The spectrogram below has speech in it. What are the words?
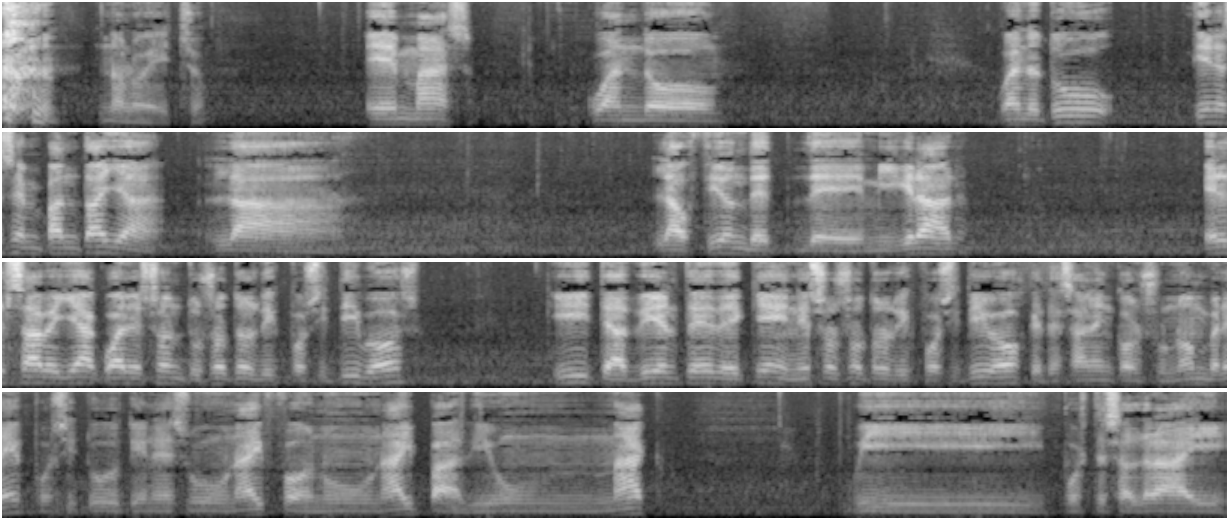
no lo he hecho. Es más, cuando, cuando tú tienes en pantalla la, la opción de, migrar, él sabe ya cuáles son tus otros dispositivos y te advierte de que en esos otros dispositivos que te salen con su nombre, pues si tú tienes un iPhone, un iPad y un Mac, y pues te saldrá ahí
